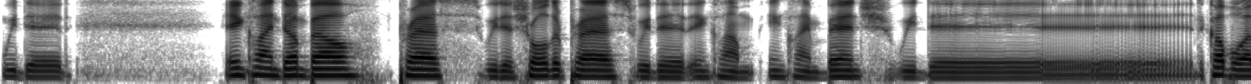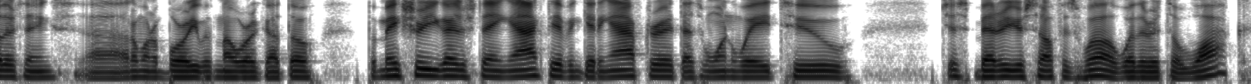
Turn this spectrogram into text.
We did incline dumbbell press. We did shoulder press. We did incline incline bench. We did a couple other things. Uh, I don't want to bore you with my workout though. But make sure you guys are staying active and getting after it. That's one way to just better yourself as well. Whether it's a walk,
